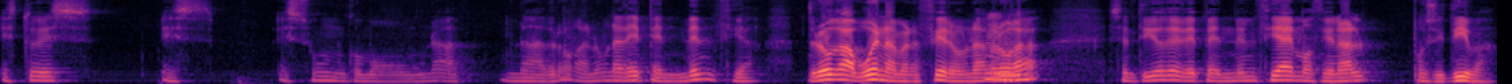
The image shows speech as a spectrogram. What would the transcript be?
esto es, es, es un, como una, una droga, ¿no? Una dependencia. Droga buena, me refiero. Una droga sentido de dependencia emocional positiva.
